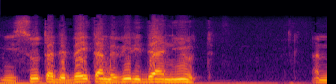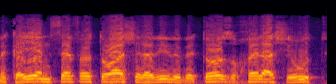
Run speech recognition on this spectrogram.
מאיסותא דביתא מביא לידי עניות. המקיים ספר תורה של אביו בביתו זוכה לעשירות.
